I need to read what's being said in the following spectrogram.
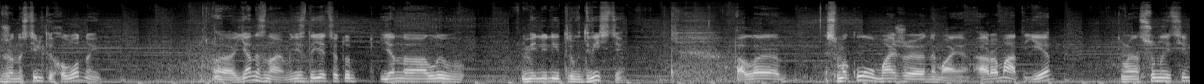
Вже настільки холодний. Е, Я не знаю, мені здається, тут я налив мілілітрів 200, але смаку майже немає. Аромат є е, суниці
